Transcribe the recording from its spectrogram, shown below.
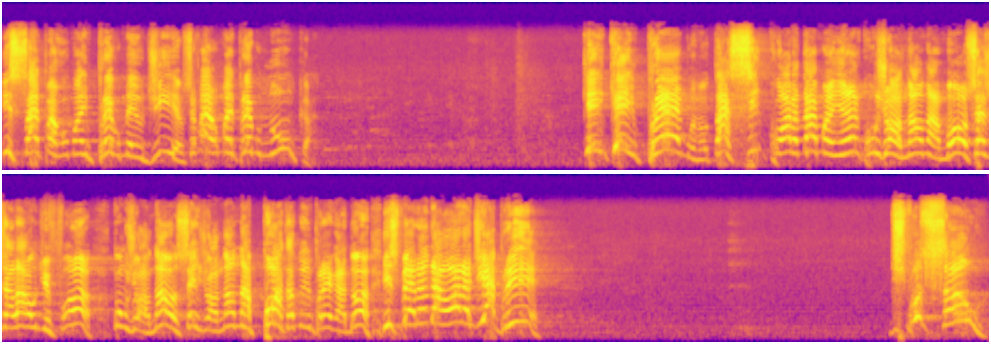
e sai para arrumar emprego meio-dia, você vai arrumar emprego nunca. Quem quer emprego, não está às 5 horas da manhã com o jornal na mão, seja lá onde for, com jornal ou sem jornal, na porta do empregador, esperando a hora de abrir. Disposição.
